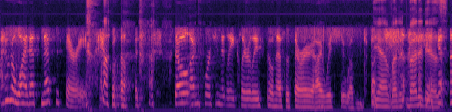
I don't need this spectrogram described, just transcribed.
"I don't know why that's necessary." Well, so unfortunately, clearly still necessary. I wish it wasn't. But Yeah, but it, but it is.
